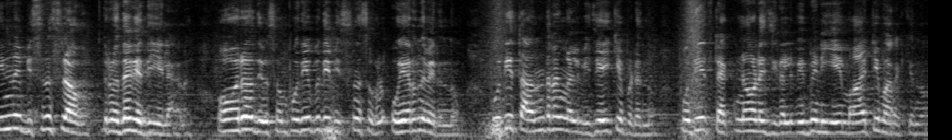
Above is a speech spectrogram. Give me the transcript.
ഇന്ന് ബിസിനസ് ലോകം ദ്രുതഗതിയിലാണ്. ഓരോ ദിവസവും പുതിയ പുതിയ ബിസിനസ്സുകൾ ഉയർന്നു വരുന്നു. പുതിയ തന്ത്രങ്ങൾ വിജയിക്കപ്പെടുന്നു. പുതിയ ടെക്നോളജികൾ വിപണിയെ മാറ്റിമറിക്കുന്നു.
